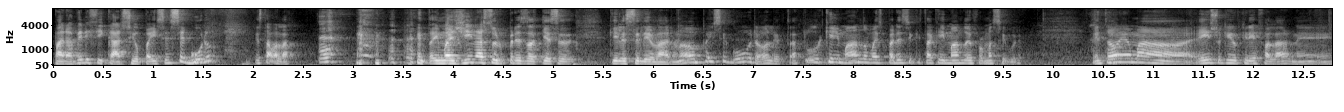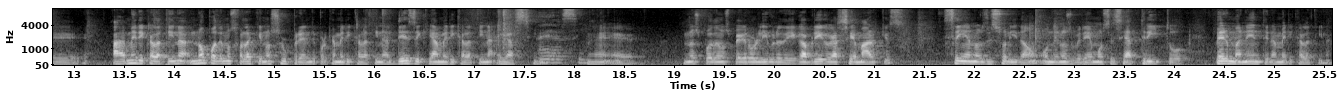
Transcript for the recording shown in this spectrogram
para verificar se o país é seguro, estava lá. então imagina a surpresa que, se- que eles se levaram. Não, é um país seguro, olha, está tudo queimando, mas parece que está queimando de forma segura. Então é uma é isso que eu queria falar, né? É, A América Latina não podemos falar que nos surpreende, porque a América Latina, desde que a América Latina é assim. É assim. né? É, nós podemos pegar o livro de Gabriel García Márquez, 100 anos de solidão, onde nós veremos esse atrito permanente na América Latina.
